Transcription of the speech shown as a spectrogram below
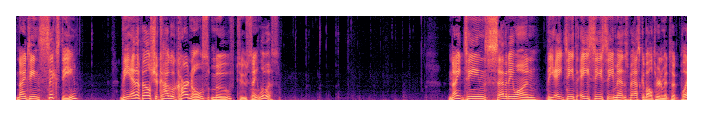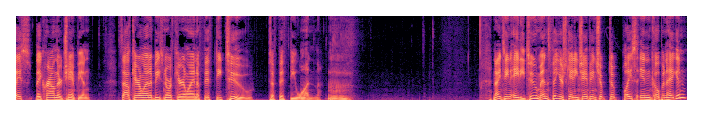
1960, the NFL Chicago Cardinals moved to St. Louis. 1971, the 18th ACC men's basketball tournament took place. They crowned their champion. South Carolina beats North Carolina 52 to 51. Mm. 1982 men's figure skating championship took place in Copenhagen.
